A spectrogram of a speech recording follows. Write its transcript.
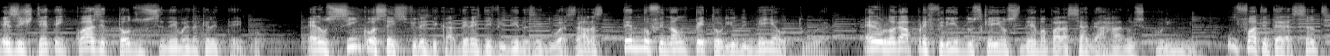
existente em quase todos os cinemas daquele tempo. Eram cinco ou seis filas de cadeiras divididas em duas alas, tendo no final um peitoril de meia altura. Era o lugar preferido dos que iam ao cinema para se agarrar no escurinho. Um fato interessante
